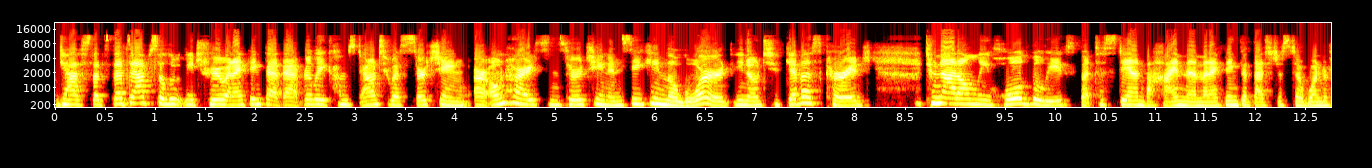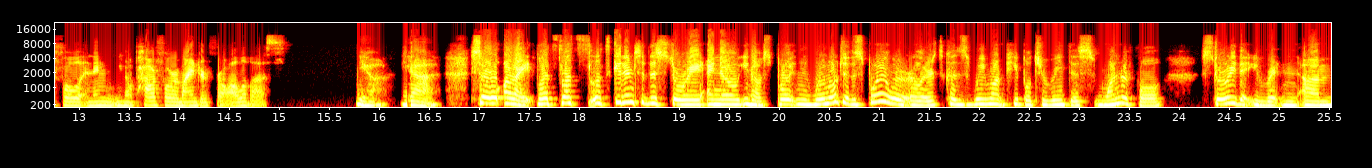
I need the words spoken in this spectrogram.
Yes, that's that's absolutely true, and I think that that really comes down to us searching our own hearts and searching and seeking the Lord, you know, to give us courage to not only hold beliefs but to stand behind them. And I think that that's just a wonderful and you know powerful reminder for all of us. Yeah, yeah. So, all right, let's let's let's get into the story. I know, you know, spoil. We won't do the spoiler alerts because we want people to read this wonderful story that you've written. Um,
